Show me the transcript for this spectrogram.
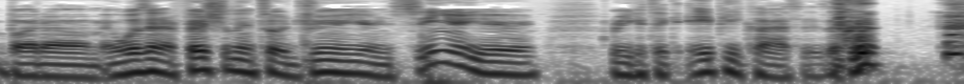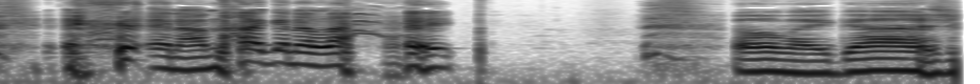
but um it wasn't officially until junior year and senior year where you could take ap classes and i'm not gonna lie oh my gosh.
